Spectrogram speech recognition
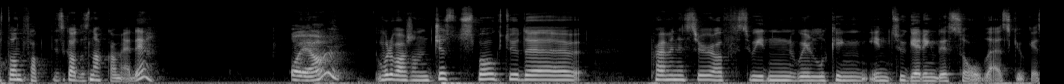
at han faktisk hadde snakka med dem. Å ja? Hvor det var sånn Just spoke to the prime minister of Sweden. We're looking into getting this sold as ikke Et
